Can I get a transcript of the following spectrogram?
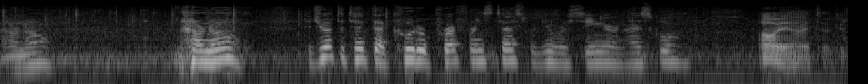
I don't know. I don't know. Did you have to take that Kuder preference test when you were a senior in high school? Oh, yeah, I took it.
